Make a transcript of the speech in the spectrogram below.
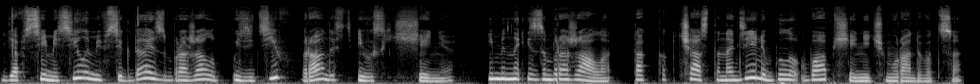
я всеми силами всегда изображала позитив, радость и восхищение. Именно изображала, так как часто на деле было вообще нечему радоваться.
